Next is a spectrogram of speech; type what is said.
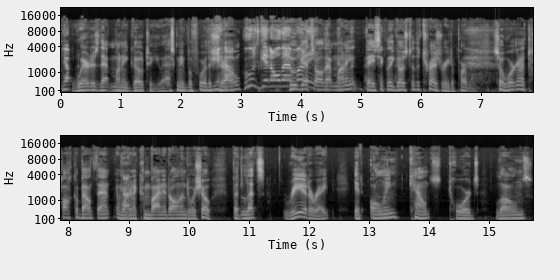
Yep. Where does that money go to? You asked me before the Yeah. show. Who's getting all that money? Who money? gets all that money? Basically goes to the Treasury Department. So we're going to talk about that and we're going to combine it all into a show. But let's reiterate it only counts towards loans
